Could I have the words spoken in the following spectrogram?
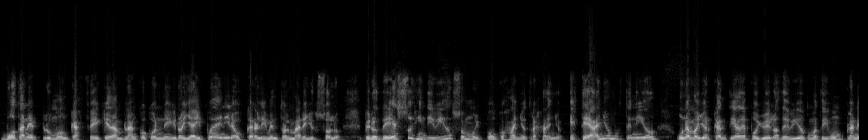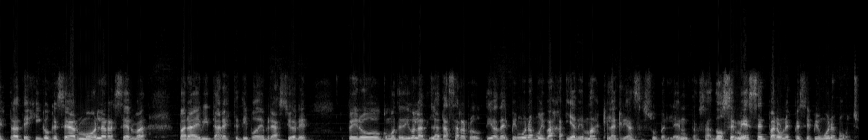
botan el plumón café, quedan blanco con negro y ahí pueden ir a buscar alimento al mar ellos solos. Pero de esos individuos son muy pocos año tras año. Este año hemos tenido una mayor cantidad de polluelos debido, como te digo, a un plan estratégico que se armó en la reserva para evitar este tipo de predaciones pero como te digo, la, tasa reproductiva del pingüino es muy baja y además que la crianza es súper lenta. O sea, 12 meses para una especie de pingüino es mucho.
